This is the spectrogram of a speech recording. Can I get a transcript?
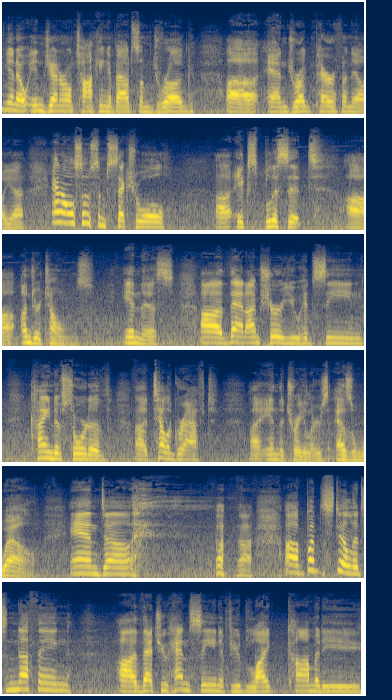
you know, in general, talking about some drug uh, and drug paraphernalia, and also some sexual uh, explicit uh, undertones in this uh, that I'm sure you had seen kind of sort of uh, telegraphed uh, in the trailers as well. And, uh, uh, but still, it's nothing uh, that you hadn't seen if you'd like comedy,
